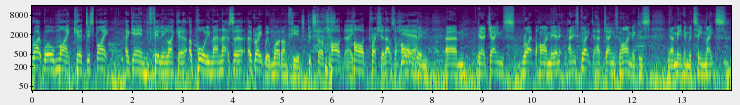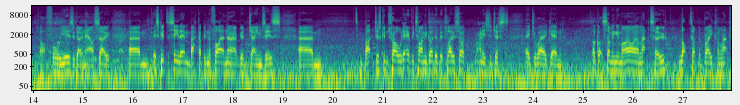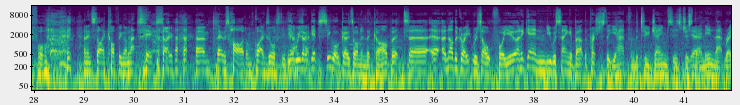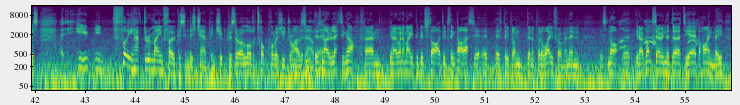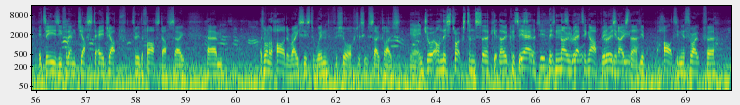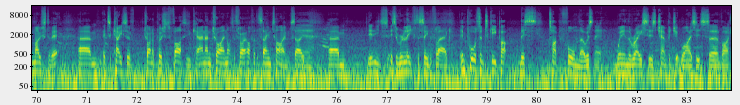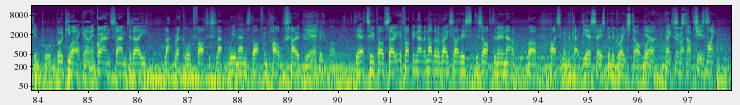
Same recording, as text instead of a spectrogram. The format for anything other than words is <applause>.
Right, well, Mike, uh, despite again feeling like a, a poorly man, that's a, a, great win. Well done for you. Good start to hard, Sunday. Hard pressure. That was a hard yeah. win. Um, you know, James right behind me, and, it, and, it's great to have James behind me because you know me and him were teammates about four years ago now. So um, it's good to see them back up in the fight. I know how good James is. Um, but just controlled it every time he got a little bit closer. I managed to just edge away again. I got something in my eye on lap two, locked up the brake on lap four, <laughs> and then started coughing on lap six. So um, it was hard. I'm quite exhausted. Yeah, now, we so. don't get to see what goes on in the car, but uh, another great result for you. And again, you were saying about the pressures that you had from the two Jameses just yeah. then in that race. Uh, you, you, fully have to remain focused in this championship because there are a lot of top quality drivers no, out there's there. There's no letting up. Um, you know, when I made the good start, I did think, oh, that's it. There's people I'm going to pull away from, and then it's not. Uh, you know, once they're in the dirty air behind me, it's easy for them just to edge up through the fast stuff. So. Um, it's one of the harder races to win for sure. Just it was so close. Yeah, enjoy it on this Thruxton circuit though, because yeah, a, there's no letting up. There it, is, you know, there? your heart's in your throat for most of it. Um, it's a case of trying to push as fast as you can and trying not to throw it off at the same time. So. Yeah. Um, it's, it's, a relief to see the flag. Important to keep up this type of form, though, isn't it? Winning the races, championship wise, it's uh, vitally important. Got to keep well, that going. Grand Slam today, lap record, fastest lap win and start from pole. <laughs> So yeah, two yeah, two poles. So if I can have another race like this this afternoon, that well, icing on the cake. Yeah, so it's been a great start. Well yeah. done. Thanks, Thanks very much. Stuff. Cheers, Cheers Mike.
